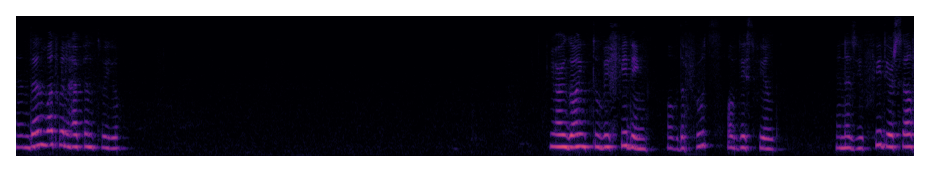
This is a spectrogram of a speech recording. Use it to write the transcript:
And then what will happen to you? You are going to be feeding of the fruits of this field. And as you feed yourself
